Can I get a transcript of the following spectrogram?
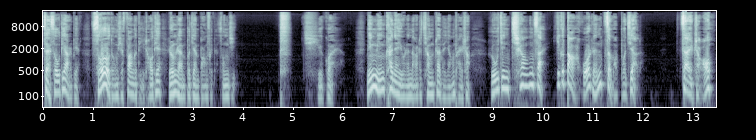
再搜第二遍，所有东西翻个底朝天，仍然不见绑匪的踪迹。奇怪呀，明明看见有人拿着枪站在阳台上，如今枪在，一个大活人怎么不见了？再找。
